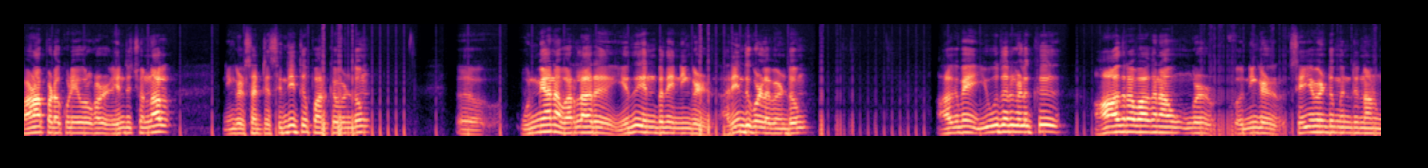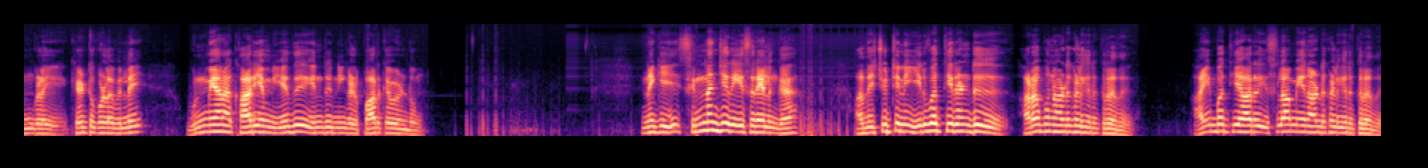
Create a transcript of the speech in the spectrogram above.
காணப்படக்கூடியவர்கள் என்று சொன்னால் நீங்கள் சற்று சிந்தித்து பார்க்க வேண்டும். உண்மையான வரலாறு எது என்பதை நீங்கள் அறிந்து கொள்ள வேண்டும். ஆகவே யூதர்களுக்கு ஆதரவாக நான் உங்கள் நீங்கள் செய்ய வேண்டும் என்று நான் உங்களை கேட்டுக்கொள்ளவில்லை. உண்மையான காரியம் எது என்று நீங்கள் பார்க்க வேண்டும். இன்னைக்கு சின்னஞ்சிறு இஸ்ரேலுங்க அதை சுற்றிலும் இருபத்தி ரெண்டு அரபு நாடுகள் இருக்கிறது. ஐம்பத்தி ஆறு இஸ்லாமிய நாடுகள் இருக்கிறது.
